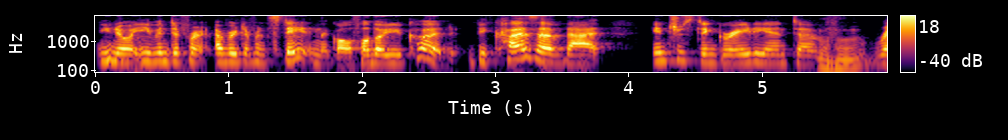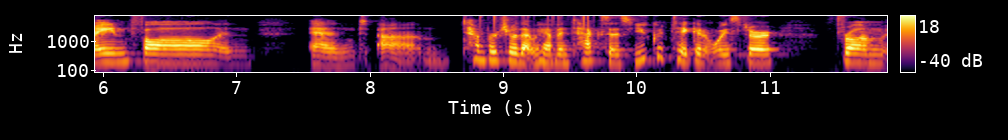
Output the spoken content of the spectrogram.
you know, even different every different state in the Gulf, although you could because of that interesting gradient of Mm-hmm. rainfall and and um, temperature that we have in Texas. You could take an oyster from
